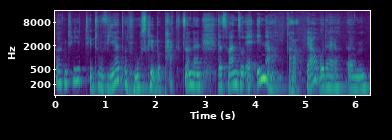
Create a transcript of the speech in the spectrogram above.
irgendwie tätowiert und muskelbepackt, sondern das waren so Erinnerer, ja, oder ähm,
